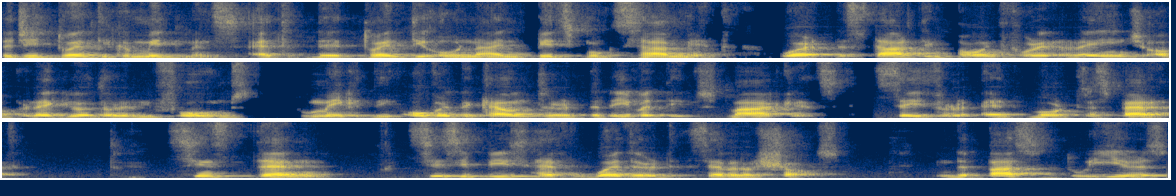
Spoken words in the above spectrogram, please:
The G20 commitments at the 2009 Pittsburgh summit were the starting point for a range of regulatory reforms to make the over-the-counter derivatives markets safer and more transparent. Since then, CCPs have weathered several shocks. In the past two years,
